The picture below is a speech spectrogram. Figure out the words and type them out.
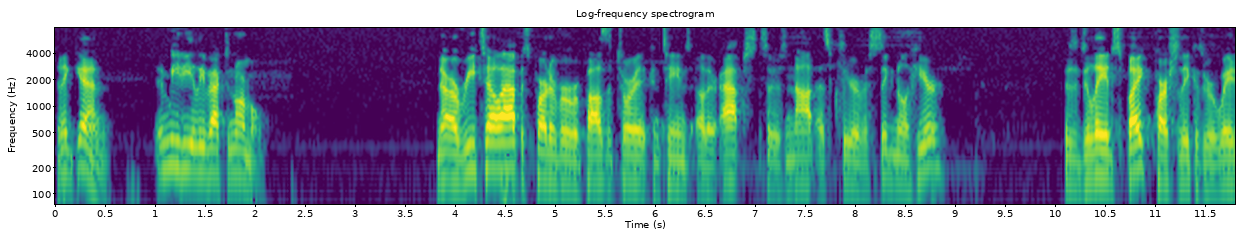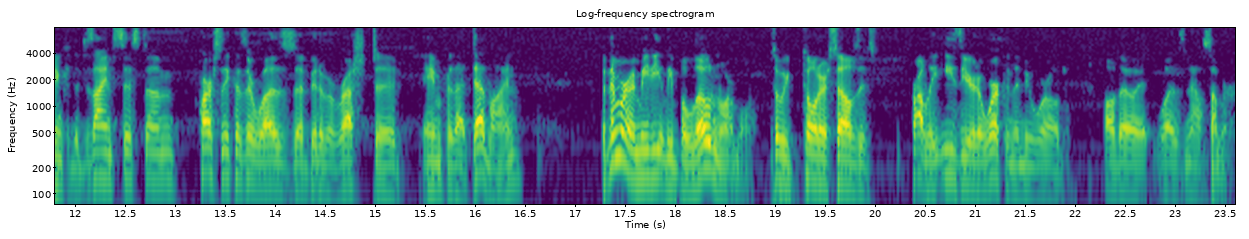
And again, immediately back to normal. Now, our retail app is part of a repository that contains other apps, so there's not as clear of a signal here. There's a delayed spike, partially because we were waiting for the design system, partially because there was a bit of a rush to aim for that deadline. But then we're immediately below normal. So we told ourselves it's probably easier to work in the new world, although it was now summer.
